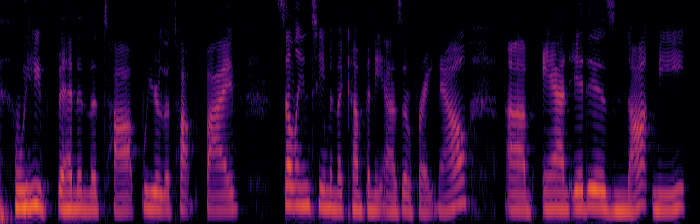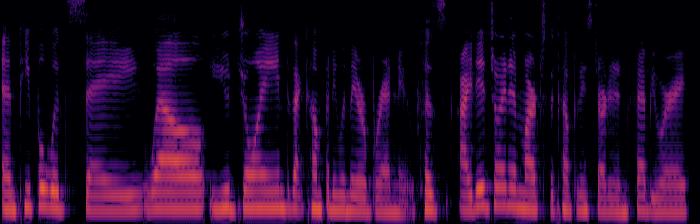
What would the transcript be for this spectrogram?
We've been in the top, we are the top five selling team in the company as of right now. Um, and it is not me. And people would say, well, you joined that company when they were brand new. Because I did join in March, the company started in February.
